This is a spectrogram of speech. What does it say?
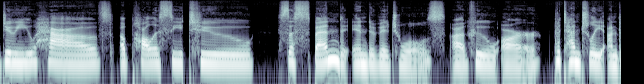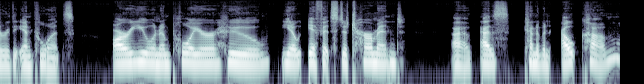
Do mm-hmm. you have a policy to suspend individuals uh, who are potentially under the influence? Are you an employer who, you know, if it's determined uh, as kind of an outcome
